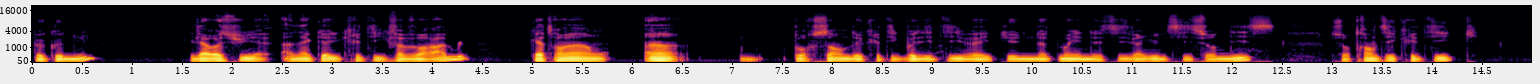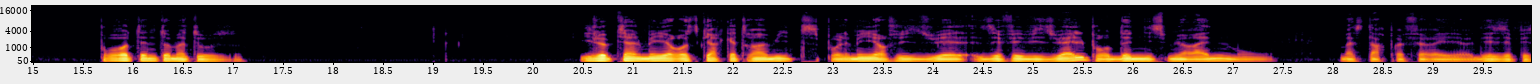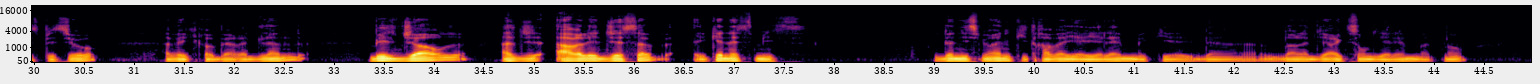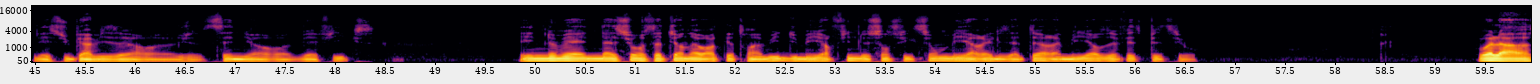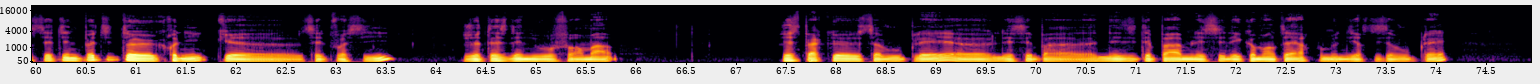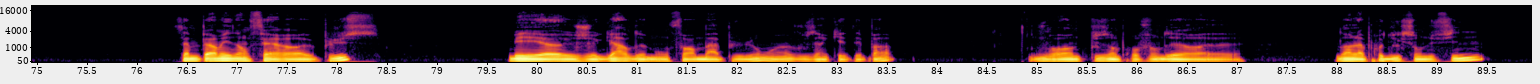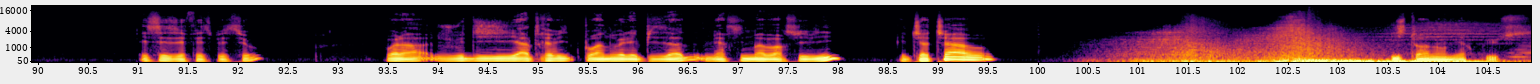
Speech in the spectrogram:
peu connu. Il a reçu un accueil critique favorable, 81% de critiques positives avec une note moyenne de 6,6 sur 10 sur 36 critiques pour Rotten Tomatoes. Il obtient le meilleur Oscar 88 pour les meilleurs effets visuels pour Denis Muren, mon ma star préférée euh, des effets spéciaux, avec Robert Edlund, Bill George, Harley Jessup et Kenneth Smith. Denis Muren qui travaille à ILM et qui est dans la direction d'ILM maintenant. Il est superviseur euh, senior euh, VFX et une nomination au Saturn Award 88 du meilleur film de science-fiction, meilleur réalisateur et meilleurs effets spéciaux. Voilà, c'était une petite euh, chronique euh, cette fois-ci. Je teste des nouveaux formats. J'espère que ça vous plaît. Euh, n'hésitez pas à me laisser des commentaires pour me dire si ça vous plaît. Ça me permet d'en faire plus. Mais euh, je garde mon format plus long, hein, vous inquiétez pas. On rentre plus en profondeur euh, dans la production du film et ses effets spéciaux. Voilà, je vous dis à très vite pour un nouvel épisode. Merci de m'avoir suivi et ciao ciao Histoire d'en dire plus.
